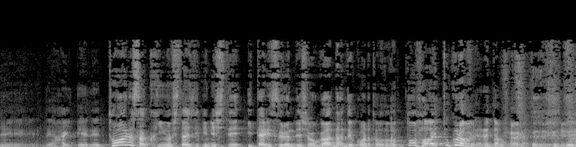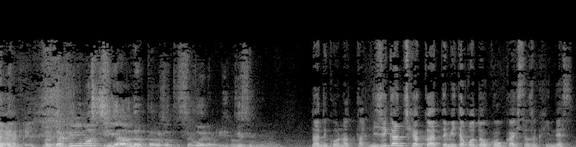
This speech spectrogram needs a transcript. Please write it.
えーではいえーでとある作品を下敷きにしていたりするんでしょうがなんでこうなったことかファイトクラブだよね多分これ。まあ逆にもし違うんだったらちょっとすごいなびっくりするけどなんでこうなった？2時間近くあって見たことを後悔した作品です。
